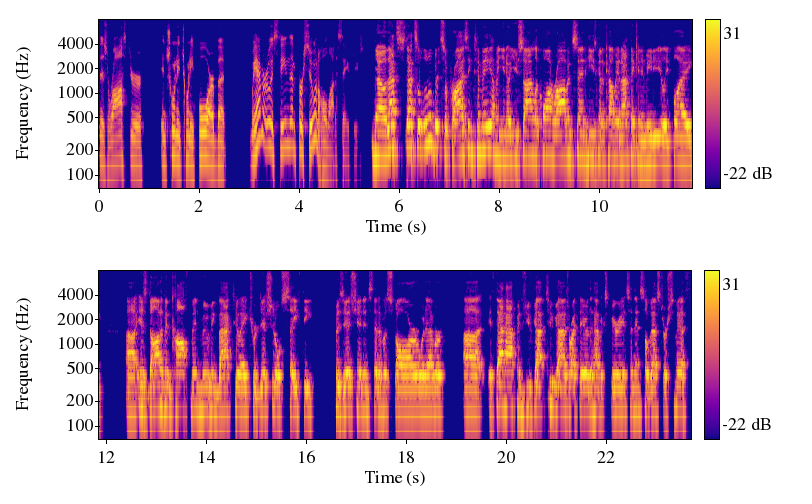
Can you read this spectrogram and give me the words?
this roster in 2024, but we haven't really seen them pursuing a whole lot of safeties. No, that's that's a little bit surprising to me. I mean, you know, you sign Laquan Robinson, he's going to come in, I think, and immediately play. Uh, is Donovan Kaufman moving back to a traditional safety position instead of a star or whatever? Uh, if that happens, you've got two guys right there that have experience, and then Sylvester Smith.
